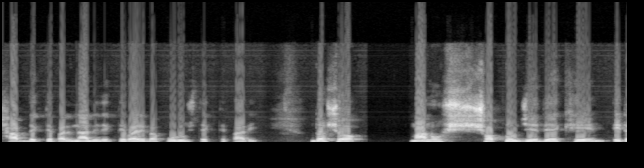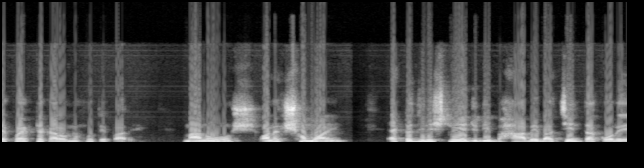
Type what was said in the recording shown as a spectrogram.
সাপ দেখতে পারি, নারী দেখতে পারি বা পুরুষ দেখতে পারি। দর্শক, মানুষ স্বপ্ন যে দেখে, এটা কয়েকটা কারণে হতে পারে। মানুষ অনেক সময় একটা জিনিস নিয়ে যদি ভাবে বা চিন্তা করে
